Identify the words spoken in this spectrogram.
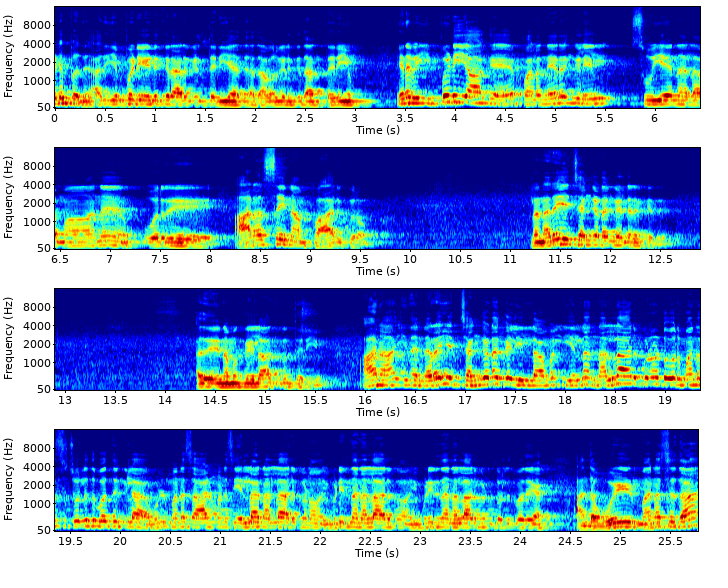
எடுப்பது. அது எப்படி எடுக்கிறார்கள் தெரியாது. அது அவர்களுக்கு தான் தெரியும். எனவே இப்படியாக பல நேரங்களில் சுயநலமான ஒரு அரசை நாம் பார்க்கிறோம். நிறைய சங்கடங்கள் இருக்குது. அது நமக்கு எல்லாத்துக்கும் தெரியும். ஆனால் இந்த நிறைய சங்கடங்கள் இல்லாமல் எல்லாம் நல்லா இருக்கணும்ட்டு ஒரு மனசு சொல்லுது பார்த்துங்களா உள் மனசு ஆள் மனசு எல்லாம் நல்லா இருக்கணும். இப்படி இருந்தால் நல்லா இருக்கும். இப்படி இருந்தால் நல்லா இருக்கும்னு சொல்லுது பார்த்துங்க அந்த உள் மனசு தான்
